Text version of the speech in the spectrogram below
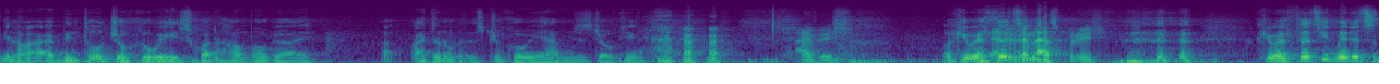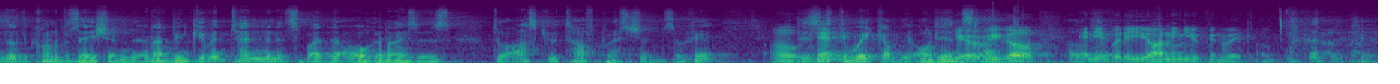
you know, I've been told Jokowi is quite a humble guy. I, I don't know whether it's Jokowi. I'm just joking. I wish. Okay, we're That is 30, an aspiration. okay, we're 30 minutes into the conversation, and I've been given 10 minutes by the organizers to ask you tough questions. Okay. Okay. This is to wake up the audience. Here we go. Okay. Anybody yawning, you can wake up. okay.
